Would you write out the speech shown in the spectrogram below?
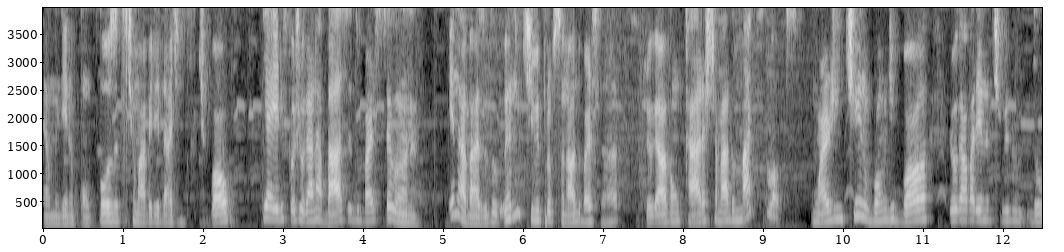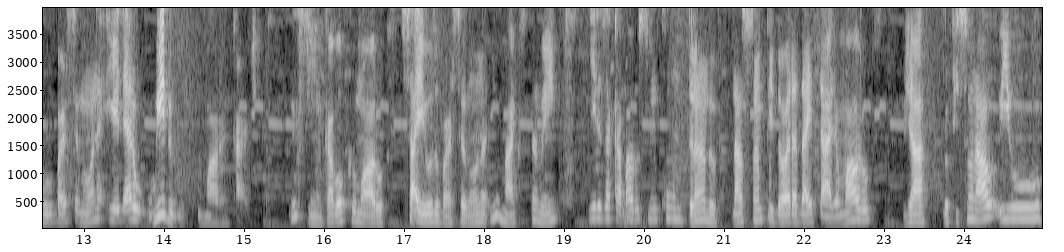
é um menino pomposo que tinha uma habilidade no futebol, e aí ele foi jogar na base do Barcelona. E na base do no time profissional do Barcelona jogava um cara chamado Max Lopes, um argentino bom de bola, jogava ali no time do, do Barcelona e ele era o ídolo do Mauro Icardi. Enfim, acabou que o Mauro saiu do Barcelona e o Max também, e eles acabaram se encontrando na Sampdoria da Itália. O Mauro já profissional e o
